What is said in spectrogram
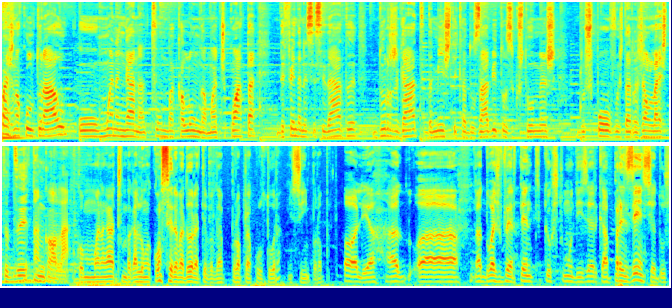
Página cultural, o Mwanangana Tumba Kalunga defende a necessidade do resgate da mística dos hábitos e costumes dos povos da região leste de Angola. como Manangana Tumbagalunga conservadora tipo, da própria cultura, em si próprio. Olha, há, há, há duas vertentes que eu costumo dizer que a presença dos,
